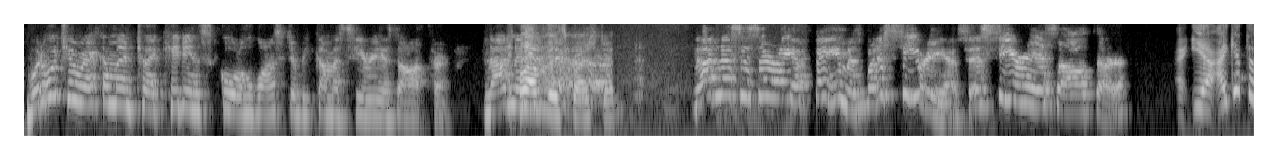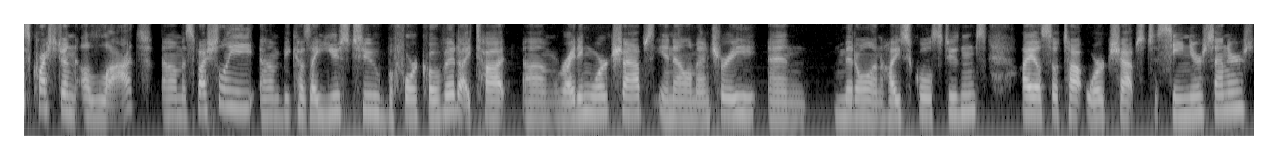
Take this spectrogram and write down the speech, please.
What would you recommend to a kid in school who wants to become a serious author? Not I love this question not necessarily a famous, but a serious, a serious author. Uh, yeah, I get this question a lot, um, especially um, because I used to, before COVID, I taught um, writing workshops in elementary and middle and high school students. I also taught workshops to senior centers.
